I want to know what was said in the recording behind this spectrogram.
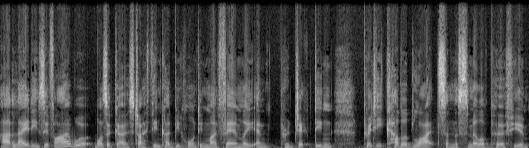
Uh, ladies, if I were, was a ghost, I think I'd be haunting my family and projecting pretty coloured lights and the smell of perfume.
